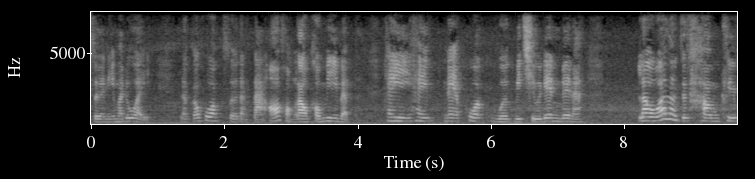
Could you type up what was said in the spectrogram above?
เซอร์นี้มาด้วย แล้วก็พวกเซอร์ต่างๆอ๋อของเราเขามีแบบให้ให้แนบพวก work with children ด้วยนะ เราว่าเราจะทำคลิป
